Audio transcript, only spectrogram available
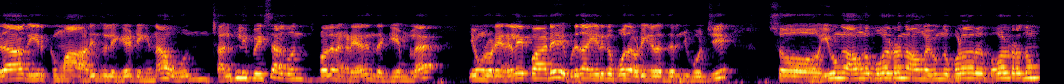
ஏதாவது இருக்குமா அப்படின்னு சொல்லி கேட்டிங்கன்னா ஒன் சல்லி பைசாவுக்கு வந்து பிரயோஜனம் கிடையாது இந்த கேமில் இவங்களுடைய நிலைப்பாடு இப்படி தான் இருக்க போகுது அப்படிங்கிறது தெரிஞ்சு போச்சு. ஸோ இவங்க அவங்க புகழ்றதும் அவங்க இவங்க புகழ் புகழ்றதும்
